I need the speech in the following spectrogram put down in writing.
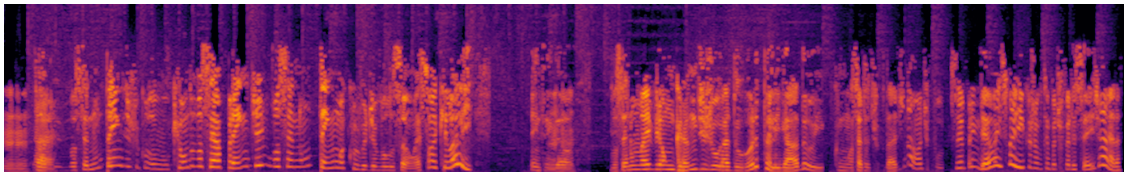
Uhum. Sabe? Você não tem dificuldade. Quando você aprende, você não tem uma curva de evolução. É só aquilo ali. Entendeu? Uhum. Você não vai virar um grande jogador, tá ligado? E com uma certa dificuldade, não. Tipo, você aprendeu, é isso aí que o jogo tem pra te oferecer e já era.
